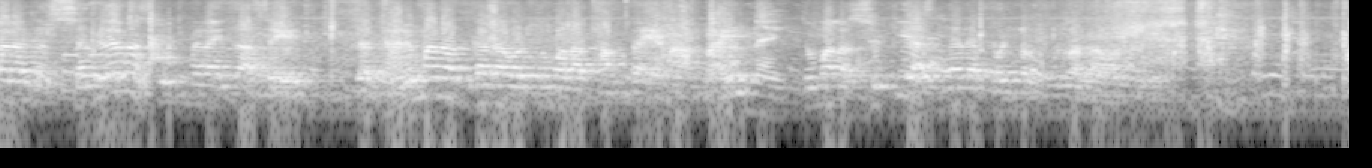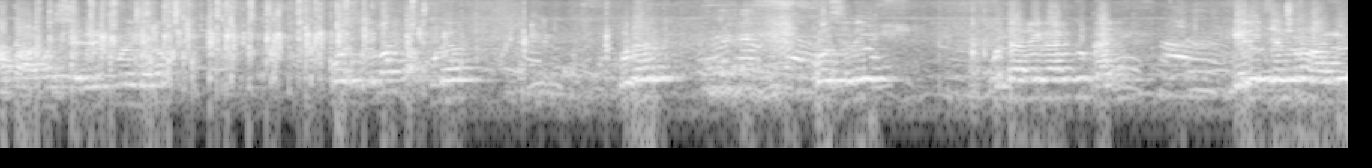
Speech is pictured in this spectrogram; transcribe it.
तुम्हाला जर सगळ्यांना सुख मिळायचं असेल तर धर्मानाथ गडावर तुम्हाला थांबता येणार नाही. तुम्हाला सुखी असणाऱ्या पंढरपूरला जावं लागेल. आता आपण सगळे पुढे गेलो पोचलो का? पुढं? पुढं? पोचले उतरले गाडीतून खाली? गेले चंद्रभागे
